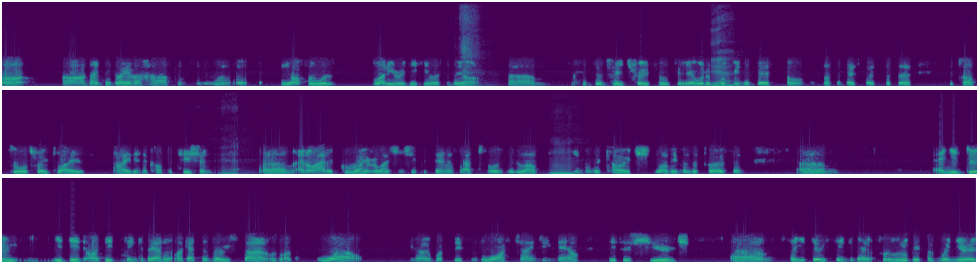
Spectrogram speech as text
Oh, oh I don't think I ever half considered it. The offer was bloody ridiculous to be honest. Um, to be truthful to you, it would have yeah. put me in the best, or not the best place, but the, the top two or three players paid in the competition. Yeah. Um, and I had a great relationship with Denis. Absolutely loved mm. him as a coach, love him as a person. Um, and you do, you did, I did think about it. Like at the very start, it was like, wow, you know what? This is life changing now. This is huge. Um, so you do think about it for a little bit, but when you're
